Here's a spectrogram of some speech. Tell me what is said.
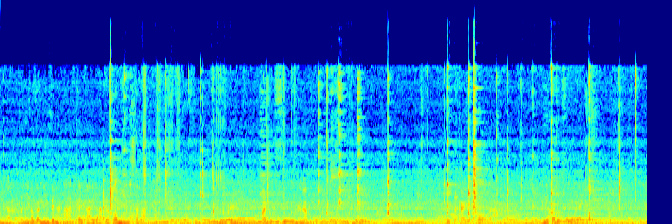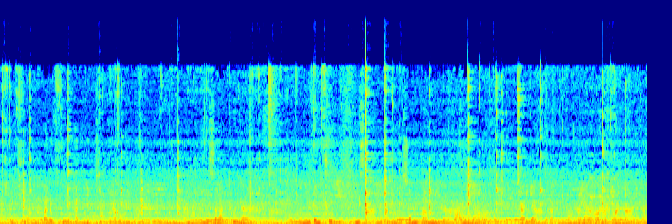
นี่ครับวันนี้เราก็เน้นเป็นอาหารไทยๆครับ แล้วก็มีสลัดครับอันนี้เป็นปลาดุกฟูนะครับปีกไก่ทอด อั นนี้ปลาดุกฟูอะไรครับพริกขิงปลาดุกฟูผัดพริกขิงครับ อันนี้สลัดทูน่า อันนี้เป็นชุดอีสานนะครับ มีส้มตำมีลาบ มีไก่ย่างครับ อันนี้ก็ทอดมันปลากายครับ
